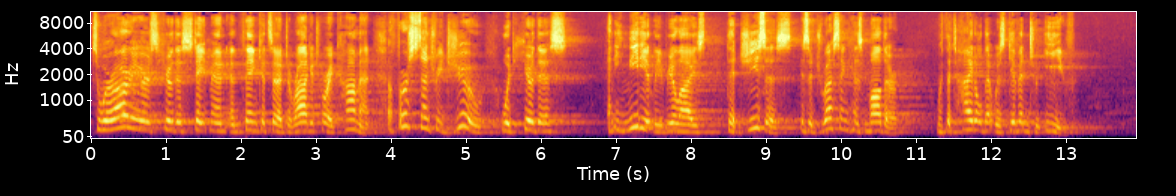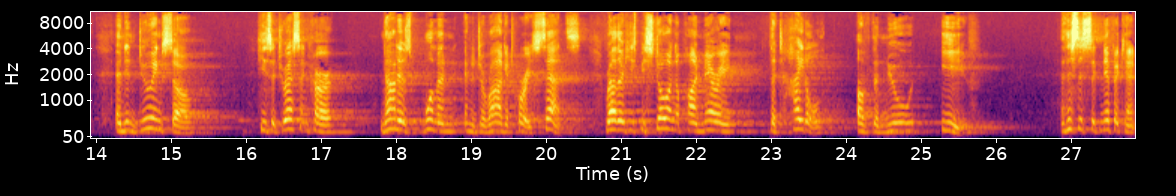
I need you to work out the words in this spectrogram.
So, where our ears hear this statement and think it's a derogatory comment, a first century Jew would hear this and immediately realize that Jesus is addressing his mother with the title that was given to Eve. And in doing so, he's addressing her not as woman in a derogatory sense, rather, he's bestowing upon Mary the title of the new Eve. And this is significant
